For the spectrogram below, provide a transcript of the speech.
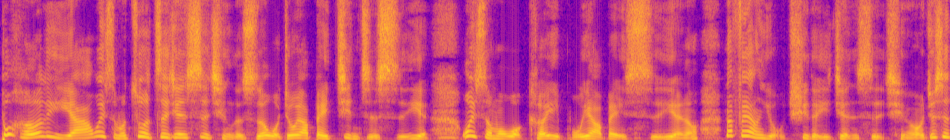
不合理呀！为什么做这件事情的时候，我就要被禁止实验？为什么我可以不要被实验哦？那非常有趣的一件事情哦，就是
